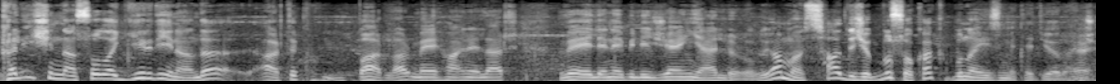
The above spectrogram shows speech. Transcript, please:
Kale işinden sola girdiğin anda artık barlar, meyhaneler ve eğlenebileceğin yerler oluyor ama sadece bu sokak buna hizmet ediyor bence. Evet,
